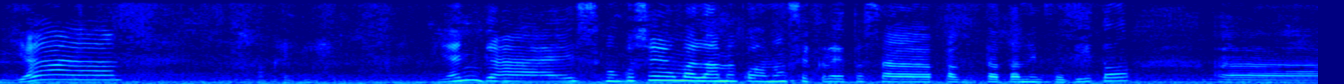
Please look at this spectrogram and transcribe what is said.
Ayan. Okay. Ayan guys. Kung gusto nyo malaman kung anong sekreto sa pagtatanim ko dito, uh,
